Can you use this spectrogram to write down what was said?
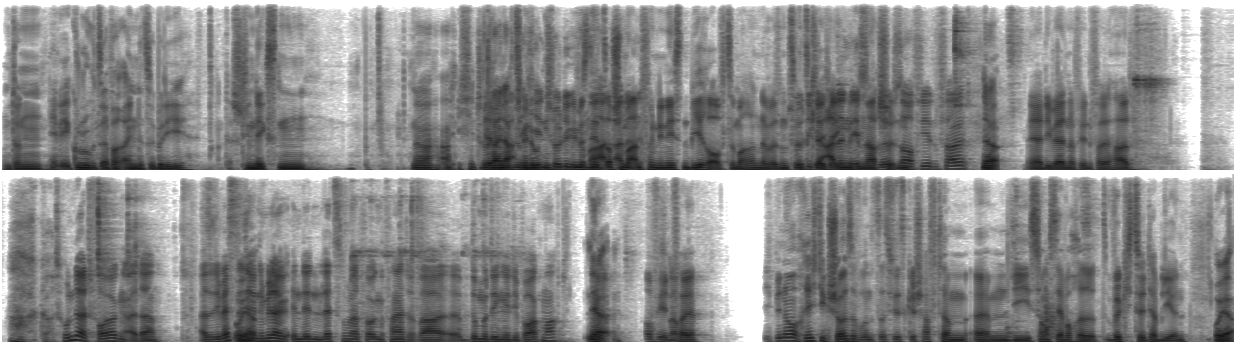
Und dann, ja, wir grooven uns einfach ein jetzt über die, das die nächsten na, ab- Ich entschuldige, 83 ich Minuten. entschuldige Wir müssen jetzt auch schon mal anfangen, die nächsten Biere aufzumachen, ne, weil sonst wird's entschuldige gleich alle eng mit dem Nachschütten. auf jeden Fall. Ja, die werden auf jeden Fall hart. Ach Gott, 100 Folgen, Alter. Also die beste, Oh ja. die mir da in den letzten 100 Folgen gefallen hat, war äh, Dumme Dinge, die Borg macht. Ja, Auf jeden glaub- Fall. Ich bin auch richtig stolz auf uns, dass wir es geschafft haben, ähm, die Songs der Woche wirklich zu etablieren. oh ja.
